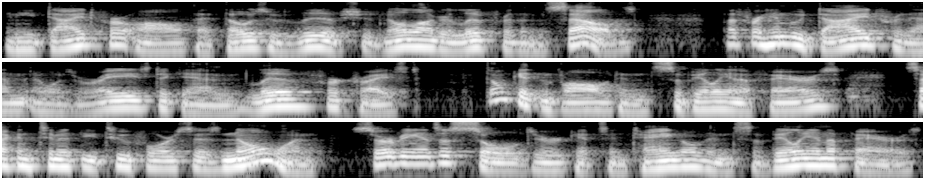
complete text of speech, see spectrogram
And he died for all, that those who live should no longer live for themselves, but for him who died for them and was raised again. Live for Christ. Don't get involved in civilian affairs. 2 Timothy 2 4 says, No one serving as a soldier gets entangled in civilian affairs,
